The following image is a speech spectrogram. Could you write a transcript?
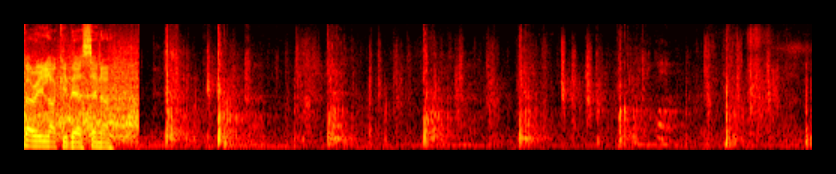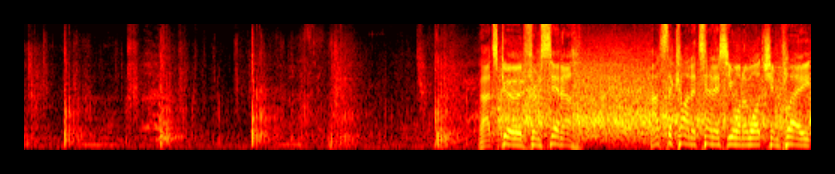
very lucky there, Sinner. That's good from Sinner. That's the kind of tennis you want to watch him play.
